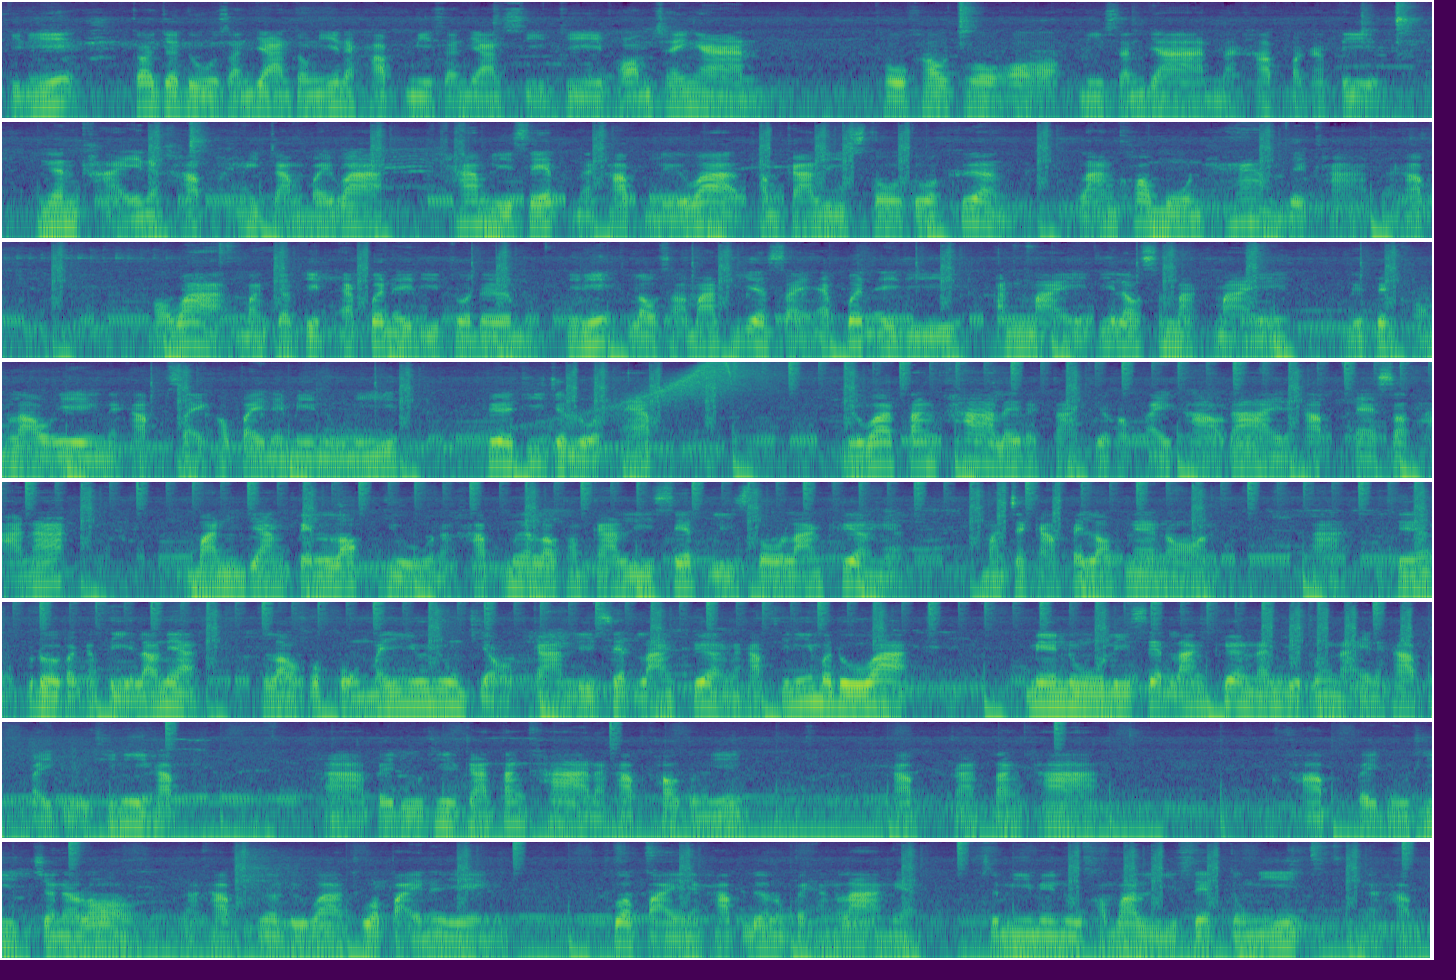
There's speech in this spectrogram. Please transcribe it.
ทีนี้ก็จะดูสัญญาณตรงนี้นะครับ มีสัญญาณ 4G พร้อมใช้งานโทรเข้าโทรออกมีสัญญาณนะครับ ปกติเงื่อนไขนะครับ ให้จำไว้ว่าห้ามรีเซ็ตนะครับหรือว่าทำการรีสโตร์ตัวเครื่องล้างข้อมูลห้ามเด็ดขาดนะครับ เพราะว่ามันจะติด Apple ID ตัวเดิม ทีนี้เราสามารถที่จะใส่ Apple ID อันใหม่ที่เราสมัครใหม่ หรือเป็นของเราเองนะครับ ใส่เข้าไปในเมนูนี้ เพื่อที่จะโหลดแอปหรือว่าตั้งค่าอะไรต่างๆ เกี่ยวกับ iCloud ได้นะครับ แต่สถานะมันยังเป็นล็อกอยู่นะครับ เมื่อเราทำการรีเซ็ตรีสโตร์ล้างเครื่องเนี่ย มันจะกลับไปล็อกแน่นอนอ่าทีนี้โดยปกติแล้วเนี่ยเราก็คงไม่ยุ่งเกี่ยวกับการรีเซ็ตล้างเครื่องนะครับ ทีนี้มาดูว่าเมนูรีเซ็ตล้างเครื่องนั้นอยู่ตรงไหนนะครับ ไปดูที่นี่ครับอ่าไปดูที่การตั้งค่านะครับ เข้าตรงนี้ครับการตั้งค่าครับไปดูที่ general นะครับหรือว่าทั่วไปนั่นเองทั่วไปนะครับเลื่อนลงไปข้างล่างเนี่ยจะมีเมนูคำว่า reset ตรงนี้นะครับ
